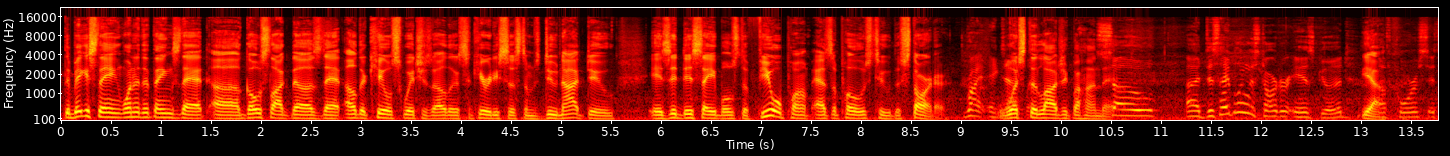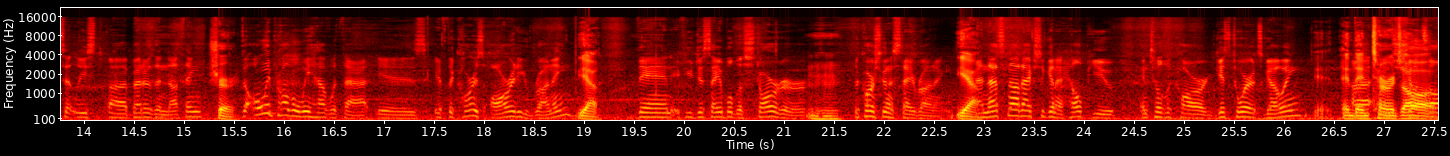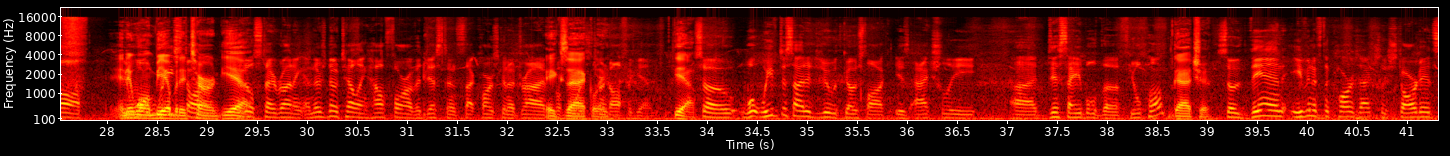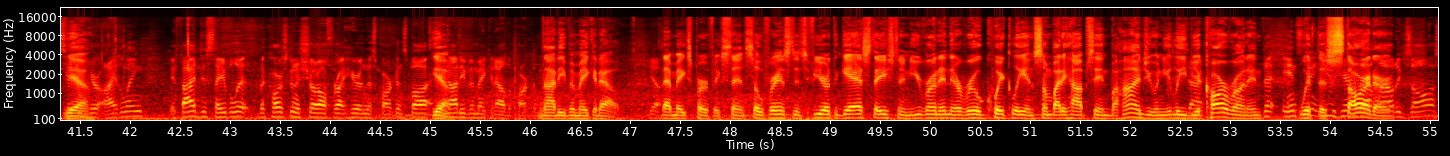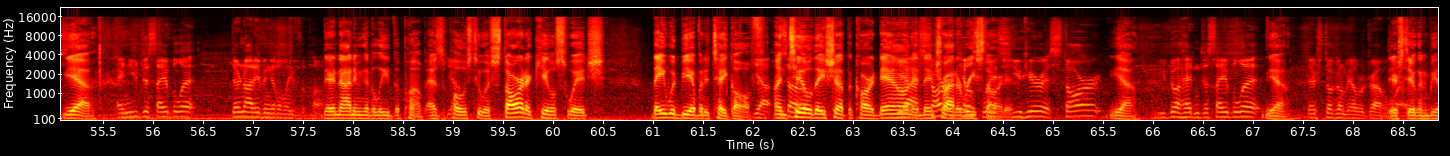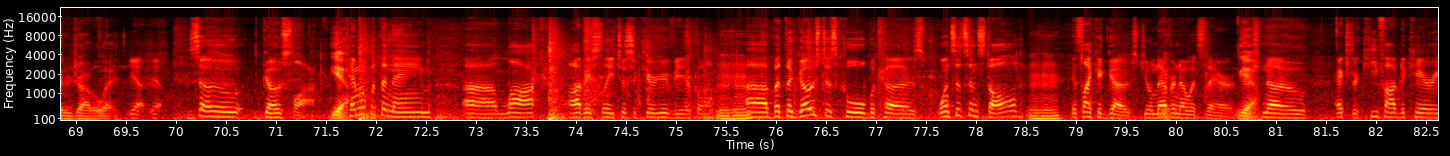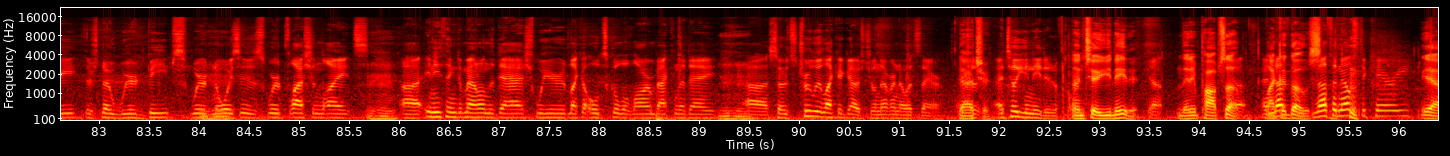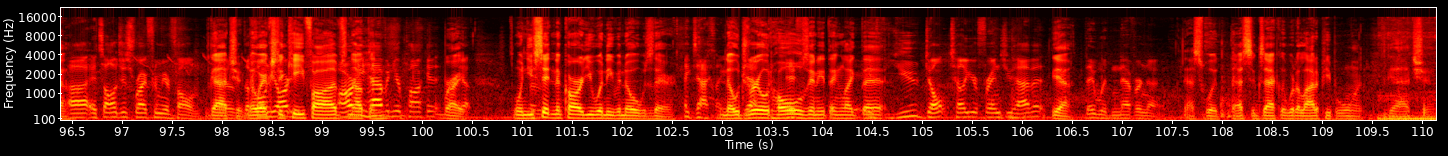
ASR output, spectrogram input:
the biggest thing, one of the things that uh, GhostLock does that other kill switches, other security systems do not do, is it disables the fuel pump as opposed to the starter. Right, Exactly. What's the logic behind that? So. Uh, disabling the starter is good. Yeah. Of course, it's at least uh, better than nothing. Sure. The only problem we have with that is if the car is already running, yeah. then if you disable the starter, the car's going to stay running. Mm-hmm. Yeah. And that's not actually going to help you until the car gets to where it's going. And then uh, turns shuts off, and it won't be able to turn- yeah. It'll stay running, and there's no telling how far of a distance that car's going to drive Exactly. before it's turned off again. Yeah. So what we've decided to do with Ghost Lock is actually uh, disable the fuel pump. Gotcha. So then, even if the car's actually started sitting Yeah. here idling, if I disable it, the car's going to shut off right here in this parking spot Yeah. and not even make it out of the parking lot. Not even make it out. Yeah. That makes perfect sense. So, for instance, if you're at the gas station and you run in there real quickly and somebody hops in behind you and you leave your car running The with the starter, exhaust, yeah, and you disable it, they're not even going to leave the pump. they're not even going to leave the pump. As opposed to a starter kill switch, they would be able to take off Yeah, until so- they shut the car down Yeah, and then try to restart switch, it. You hear it start. Yeah. You go ahead and disable it. Yeah. They're still going to be able to drive away. They're still going to be able to drive away. Yeah, yeah. So Ghost Lock. Yeah. We came up with the name uh, Lock, obviously to secure your vehicle. Mm-hmm. Uh, but the Ghost is cool because once it's installed, it's like a ghost. You'll never know it's there. Yeah. There's no extra key fob to carry. There's no weird beeps, weird Mm-hmm. noises, weird flashing lights, uh, anything to mount on the dash, weird like an old school alarm back in the day. Uh, so it's truly like a ghost. You'll never know it's there. Mm-hmm. Gotcha. Until, until you need it, of course. Until you need it. Yeah. And then it pops up And like noth- a ghost. Nothing else to carry. Yeah. Uh, it's all just right from your phone. Gotcha. the No phone extra already- key fobs, Already nothing. have in your pocket. Right. Yep. When you sit in the car, you wouldn't even know it was there. Exactly. No Yeah. drilled If- holes, anything like that. If you don't tell your friends you have it, Yeah. they would never know. That's what. That's exactly what a lot of people want. Gotcha.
